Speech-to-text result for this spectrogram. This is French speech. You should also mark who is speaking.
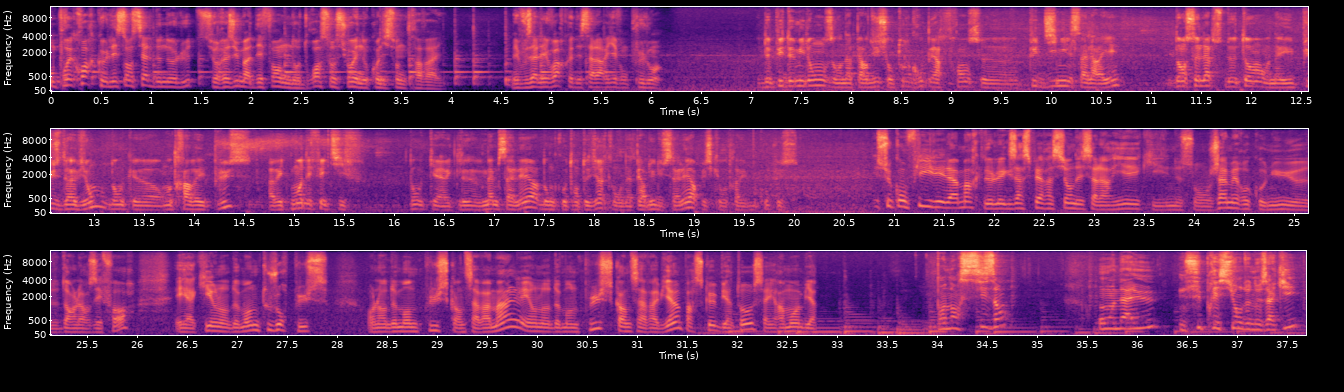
Speaker 1: On pourrait croire que l'essentiel de nos luttes se résume à défendre nos droits sociaux et nos conditions de travail. Mais vous allez voir que des salariés vont plus loin.
Speaker 2: Depuis 2011, on a perdu sur tout le groupe Air France euh, plus de 10 000 salariés. Dans ce laps de temps, on a eu plus d'avions, donc euh, on travaille plus avec moins d'effectifs. Donc avec le même salaire, donc autant te dire qu'on a perdu du salaire puisqu'on travaille beaucoup plus.
Speaker 3: Ce conflit il est la marque de l'exaspération des salariés qui ne sont jamais reconnus euh, dans leurs efforts et à qui on en demande toujours plus. On en demande plus quand ça va mal et on en demande plus quand ça va bien parce que bientôt ça ira moins bien.
Speaker 4: Pendant six ans, on a eu une suppression de nos acquis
